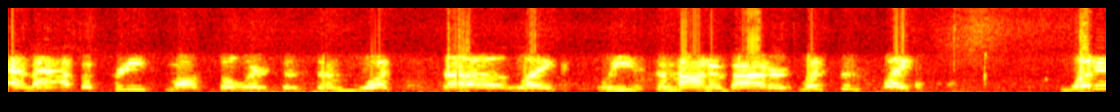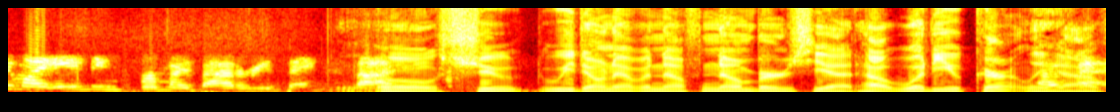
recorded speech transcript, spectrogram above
and I have a pretty small solar system. What's the like least amount of battery? What's the like? What am I aiming for my battery bank size? Oh shoot, we don't have enough numbers yet. How what do you currently okay. have?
